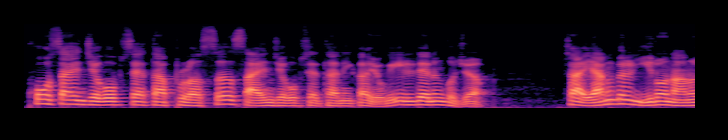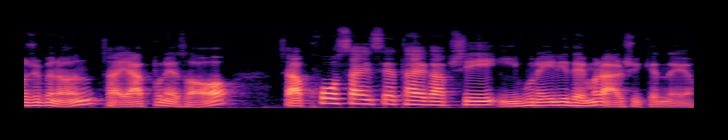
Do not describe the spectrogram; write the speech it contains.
코사인 제곱 세타 플러스 사인 제곱 세타니까 요게 1 되는 거죠. 자, 양별 2로 나눠주면은, 자, 약분해서, 자, 코사인 세타의 값이 2분의 1이 됨을 알 수 있겠네요.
